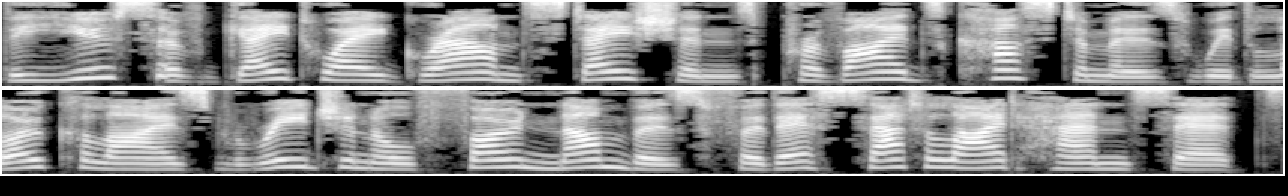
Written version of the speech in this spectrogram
The use of gateway ground stations provides customers with localized regional phone numbers for their satellite handsets.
